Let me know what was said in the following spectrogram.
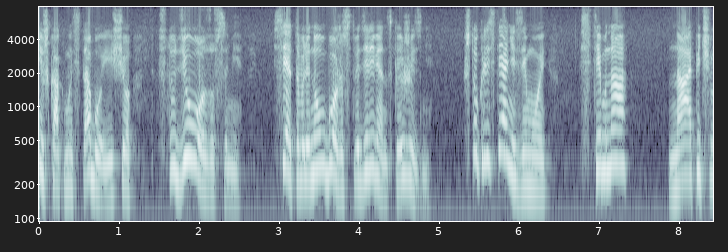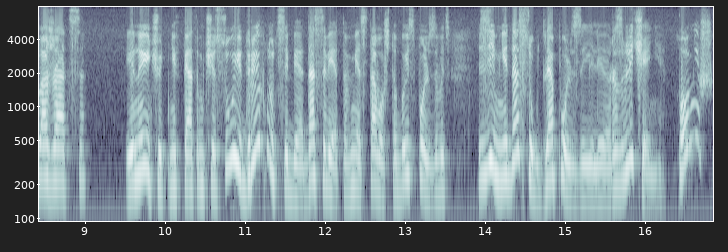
Помнишь, как мы с тобой еще студиозусами сетовали на убожество деревенской жизни? Что крестьяне зимой с темна на печь ложатся, иные чуть не в пятом часу и дрыхнут себе до света, вместо того, чтобы использовать зимний досуг для пользы или развлечения. Помнишь?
